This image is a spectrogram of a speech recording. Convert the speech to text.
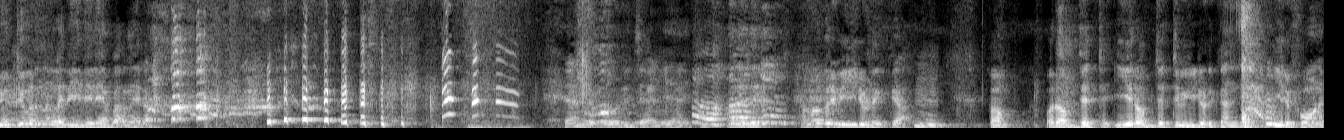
യൂട്യൂബർ എന്നുള്ള രീതിയിൽ ഞാൻ പറഞ്ഞുതരാം. രണ്ടു കോടി ചളിയാക്കി അതായത് നമ്മളിപ്പോ ഒരു വീഡിയോ എടുക്കുക. ഇപ്പം ഒരു ഒബ്ജക്റ്റ് ഈ ഒരു ഒബ്ജക്റ്റ് വീഡിയോ എടുക്കാന്ന് വിചാരിക്കും. ഈ ഒരു ഫോണ്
